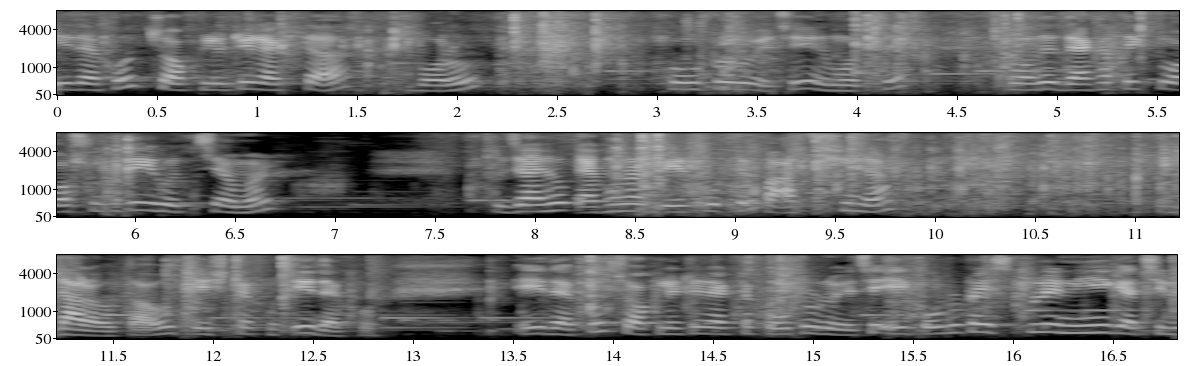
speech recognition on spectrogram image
এই দেখো, চকলেটের একটা বড় কৌটো রয়েছে এর মধ্যে। তোমাদের দেখাতে একটু অসুবিধেই হচ্ছে আমার। তো যাই হোক, এখন আর বের করতে পারছি না। দাঁড়াও, তাও চেষ্টা করছি এই দেখো এই দেখো, চকলেটের একটা কৌটো রয়েছে। এই কৌটোটা স্কুলে নিয়ে গেছিল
